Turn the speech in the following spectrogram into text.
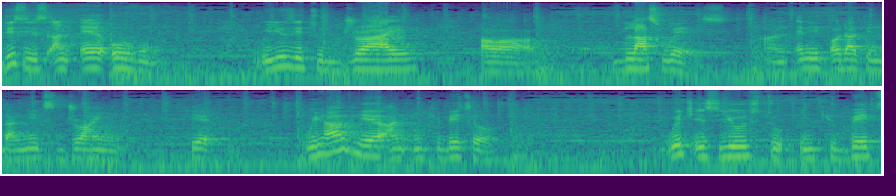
This is an air oven. We use it to dry our glasswares and any other thing that needs drying here. We have here an incubator which is used to incubate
